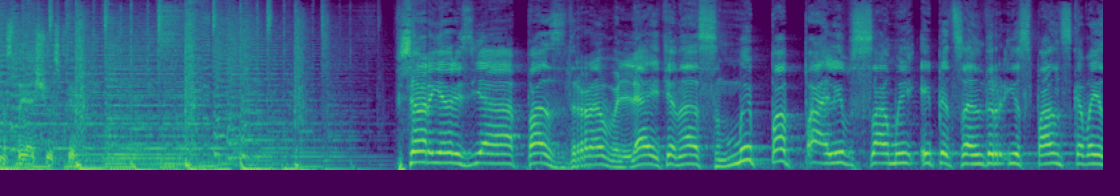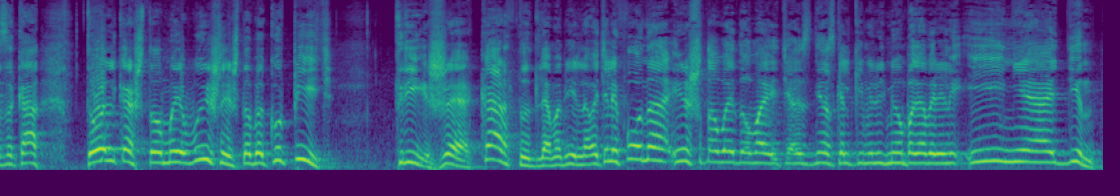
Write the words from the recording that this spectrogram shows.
Настоящий успех. Все, дорогие друзья, поздравляйте нас! Мы попали в самый эпицентр испанского языка. Только что мы вышли, чтобы купить 3G карту для мобильного телефона. И что вы думаете, с несколькими людьми мы поговорили, и ни один,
